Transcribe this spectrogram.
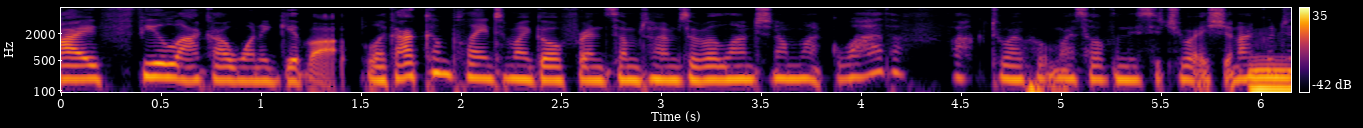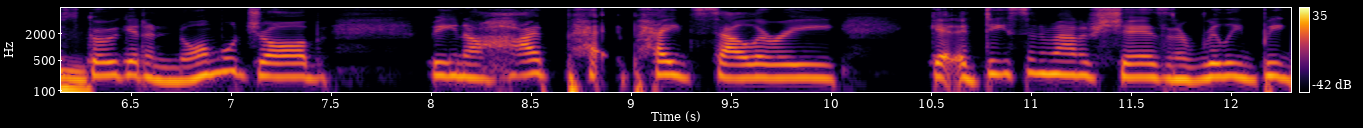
I feel like I want to give up. Like I complain to my girlfriend sometimes over lunch and I'm like, why the fuck do I put myself in this situation? I could just Mm. go get a normal job, be in a high pa- paid salary, get a decent amount of shares in a really big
